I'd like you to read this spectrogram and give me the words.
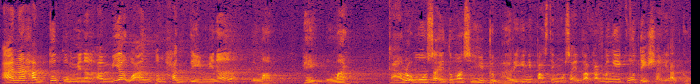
Ana haddukum minal anbiya wa antum haddi minal umam. Hei Umar, kalau Musa itu masih hidup hari ini pasti Musa itu akan mengikuti syariatku.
